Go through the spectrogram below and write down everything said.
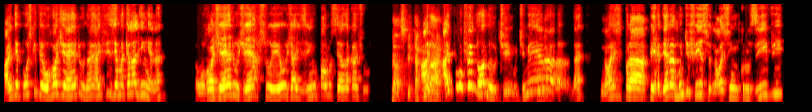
Aí depois que veio o Rogério, né? Aí fizemos aquela linha, né? O Rogério, o Gerson, eu, o Jairzinho, o Paulo César Caju. Não, espetacular. Aí, aí foi um fenômeno o time. O time era, né? Nós, para perder, era muito difícil. Nós, inclusive,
